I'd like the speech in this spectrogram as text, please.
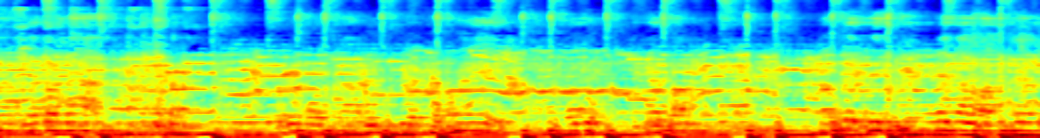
นะแล้วก็หน้าครับทุกคนนะบุญเดือนขอให้ประสบแต่ความสำเร็จในชีวิตไปตลอดนะครับ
